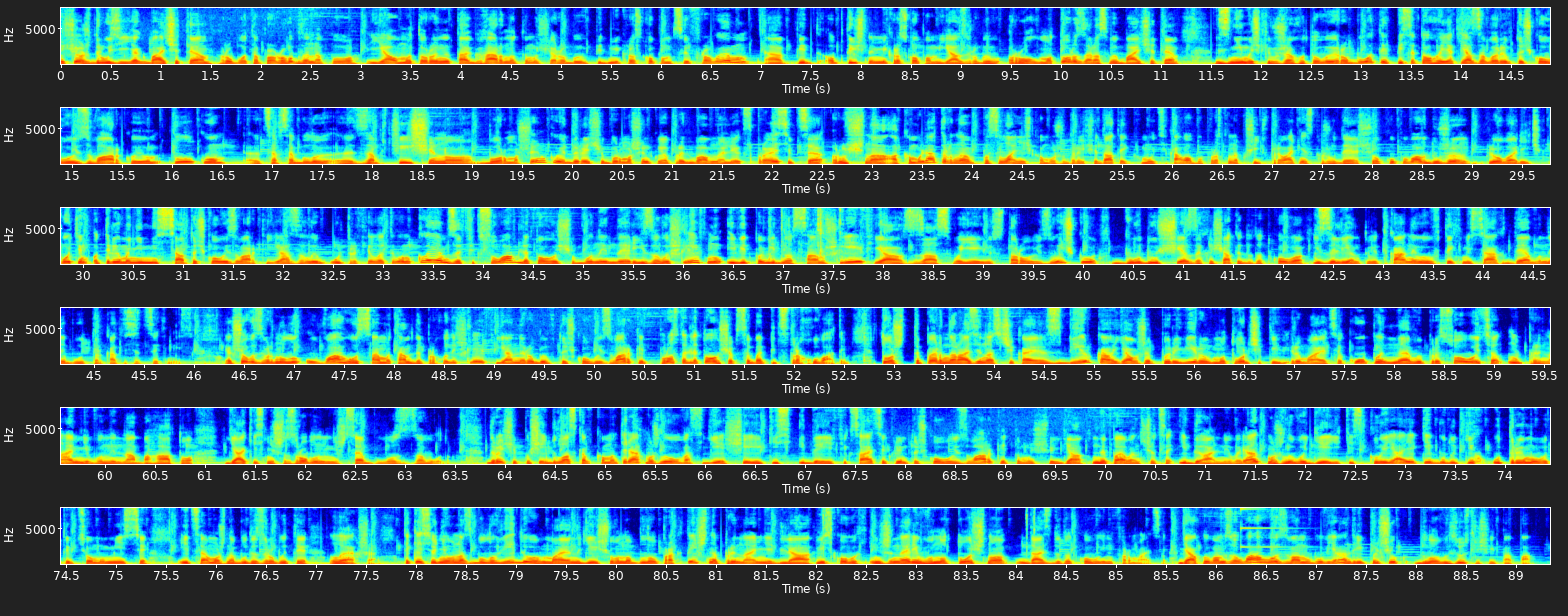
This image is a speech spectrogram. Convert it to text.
Ну що ж, друзі, як бачите, робота пророблена, по я мотору не так гарно, тому що робив під мікроскопом цифровим. А під оптичним мікроскопом я зробив рол мотор. Зараз ви бачите знімочки вже готової роботи. Після того як я заварив точковою зваркою тулку, е, це все було е, зачищено бормашинкою. До речі, бормашинку я придбав на Аліекспресі. Це ручна акумуляторна. Посиланнячка можу, до речі, дати. Кому цікаво, або просто напишіть в приватні, скажу, де що купував. Дуже кльова річ. Потім отримані місця точкової зварки я залив ультрафіолетовим клеєм, зафіксував для того, щоб вони не різали шлейф. Ну і відповідно сам шлейф я за своєю старою звичкою буду ще захищати додатково ізолентою тканевою в тих місцях, де вони будуть торкатися цих місць. Якщо ви звернули увагу, саме там, де проходить шлейф, я не робив точкової зварки, просто для того, щоб себе підстрахувати. Тож тепер наразі нас чекає збірка. Я вже перевірив, моторчики тримаються купи, не випресовуються. Ну принаймні вони набагато якісніше зроблені, ніж це було з заводу. До речі, пишіть, будь ласка, в коментарях. Можливо, у вас є ще якісь ідеї фіксації, крім точкової зварки, тому що я не певен, що це ідеальний варіант. Можливо, є якісь клея, які будуть їх утримувати в цьому місці, і це можна буде зробити легше. Таке сьогодні у нас було відео. Маю надію, що воно було практичне, принаймні для військових інженерів, воно точно дасть додаткову інформацію. Дякую вам за увагу. З вами був я, Андрій Польщук. До нових зустрічей, Па-па.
